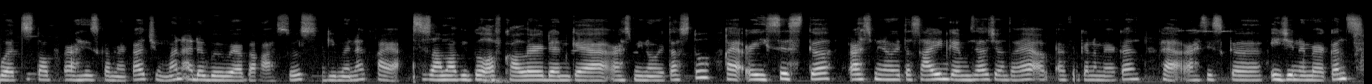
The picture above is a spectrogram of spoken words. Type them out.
buat stop rasis ke mereka, cuman ada beberapa kasus di mana kayak sesama people of color dan kayak ras minoritas tuh kayak racist ke ras minoritas lain kayak misalnya contohnya African American kayak rasis ke Asian Americans.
